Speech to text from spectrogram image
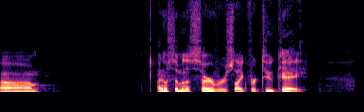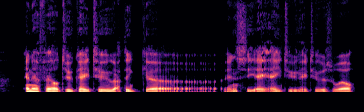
Um, I know some of the servers, like for 2K NFL 2K2, I think uh, NCAA 2K2 as well,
